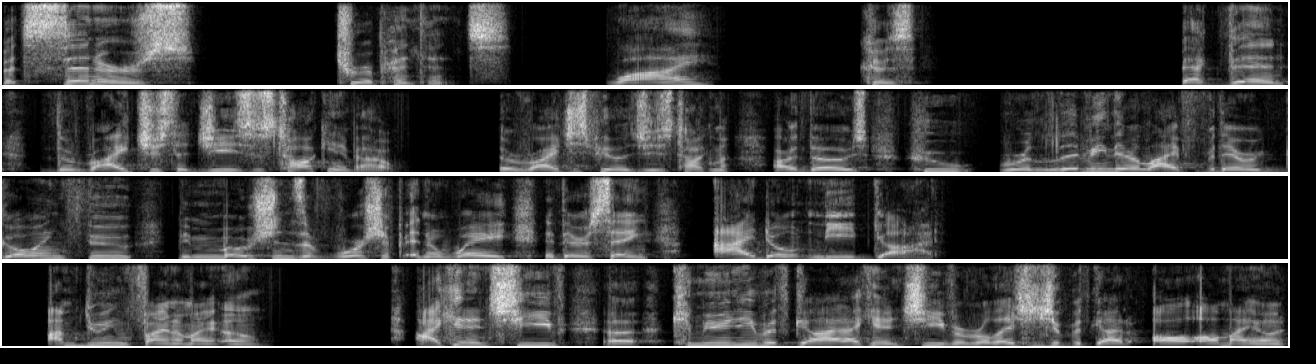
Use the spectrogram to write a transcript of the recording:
but sinners to repentance. Why? Because back then, the righteous that Jesus is talking about, the righteous people that Jesus is talking about, are those who were living their life, where they were going through the motions of worship in a way that they were saying, I don't need God. I'm doing fine on my own. I can achieve a community with God. I can achieve a relationship with God all on my own.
